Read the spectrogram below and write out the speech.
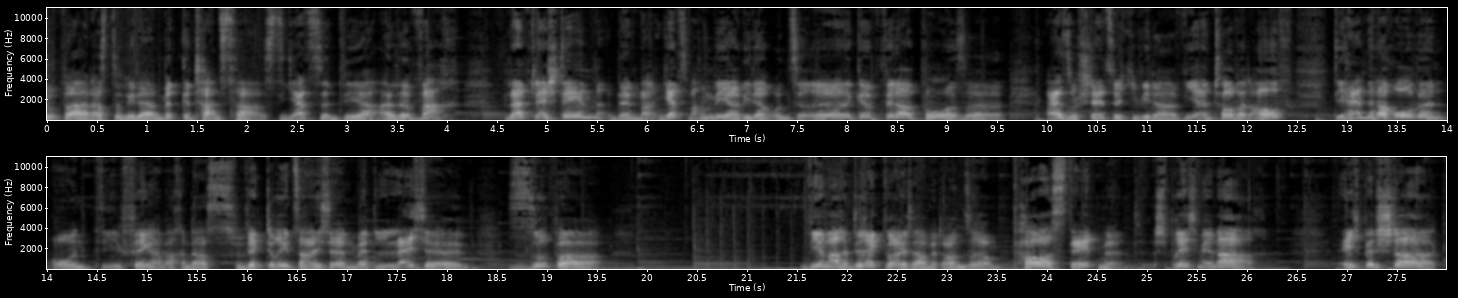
Super, dass du wieder mitgetanzt hast. Jetzt sind wir alle wach. Bleib gleich stehen, denn jetzt machen wir ja wieder unsere Gewinnerpose. Also stellt euch wieder wie ein Torwart auf, die Hände nach oben und die Finger machen das Victory-Zeichen mit Lächeln. Super! Wir machen direkt weiter mit unserem Power Statement. Sprich mir nach. Ich bin stark.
